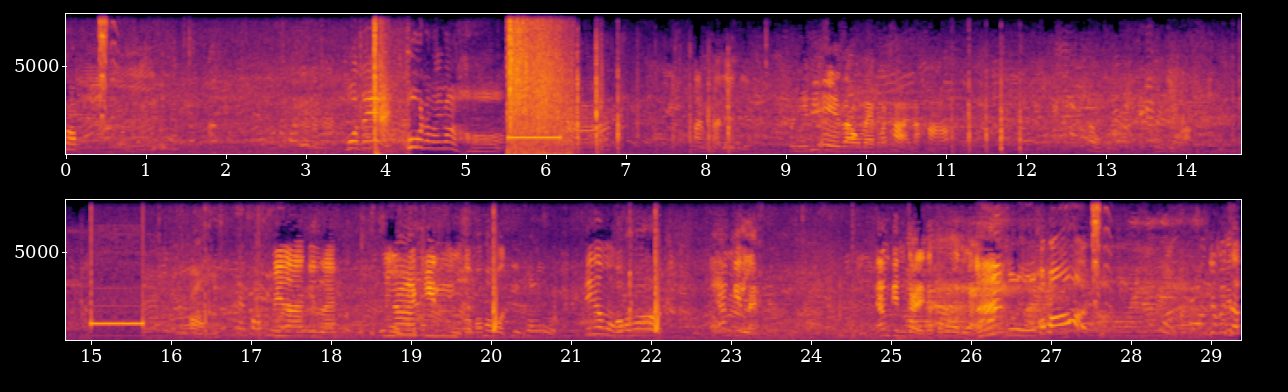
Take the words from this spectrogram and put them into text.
ครับพูดดิพูด ล่ะฮะถ่ายถ่ายเล่นไปเลยวันนี้พี่เอจะเอาแม็กมาขายนะคะเอาคุณเอาคุณอะของมีนากินอะไรมีนากินหมูกับข้าวโพดหมูข้าวโพดนี่ก็หมูกับข้าวโพดไอ้อ้ำกินอะไรไอ้อ้ำกินไก่กับข้าวโพดหรือเปล่าหมูข้าวโพดยังไม่เจอ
